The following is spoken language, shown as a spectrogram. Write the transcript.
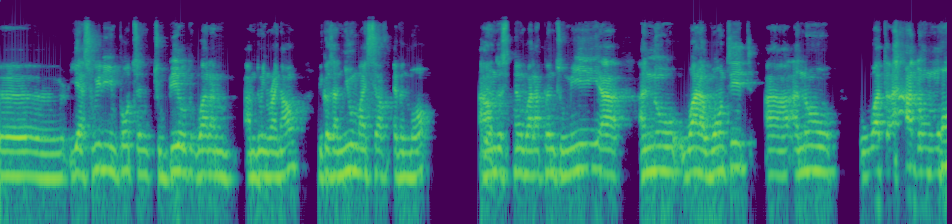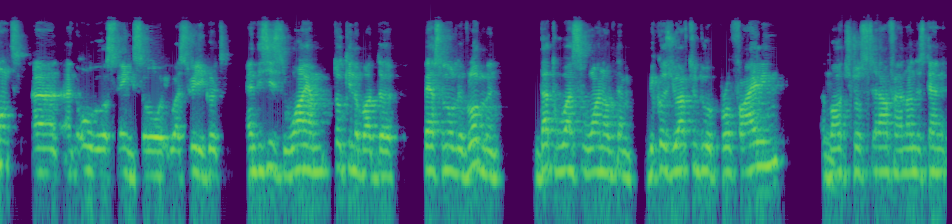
uh, yes, really important to build what I'm I'm doing right now because I knew myself even more. I Yeah. understand what happened to me. Uh, I know what I wanted. Uh, I know what I don't want, uh, and all those things. So it was really good. And this is why I'm talking about the personal development. That was one of them because you have to do a profiling about yourself and understand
